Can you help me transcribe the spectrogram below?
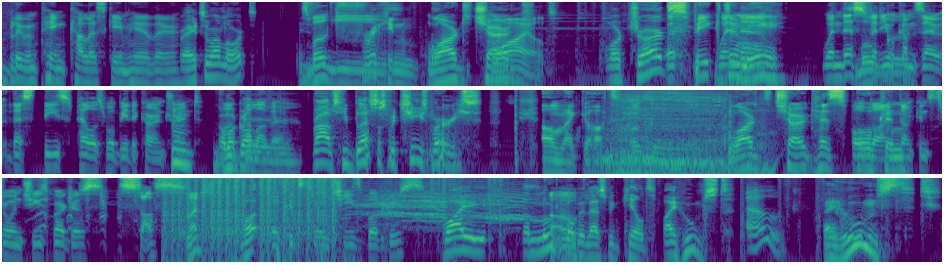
blue and pink color scheme here, though. Pray to our Lord, It's Boogies. freaking Lord Church, wild. Lord Church. speak When, to uh, me. When this Boo video comes out, this these pills will be the current trend. Oh my I God, love it. Ravs, he blessed us with cheeseburgers. Oh my god. Lord Church has Hold on, spoken. Duncan's throwing cheeseburgers. Sus. What? What? Duncan's throwing cheeseburgers. Why the loot Uh-oh. goblin has been killed by whomst? Oh. By whomst?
